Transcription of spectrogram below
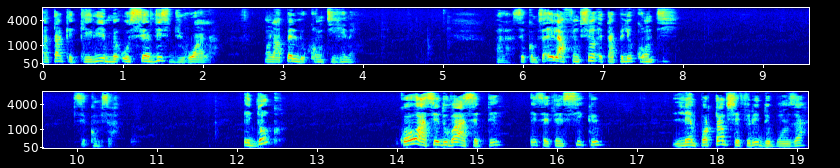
en tant que guerrier, mais au service du roi, là, on l'appelle le Kontihene. Voilà, c'est comme ça. Et la fonction est appelée Conti. C'est comme ça. Et donc, Kwao Asedou va accepter, et c'est ainsi que l'importante chefferie de Bonza,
